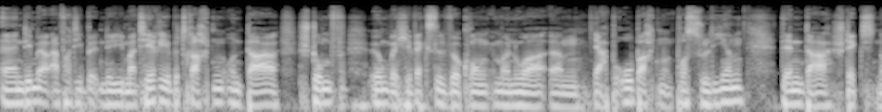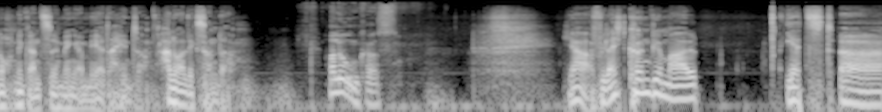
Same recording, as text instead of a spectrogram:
indem wir einfach die, die Materie betrachten und da stumpf irgendwelche Wechselwirkungen immer nur ähm, ja, beobachten und postulieren, denn da steckt noch eine ganze Menge mehr dahinter. Hallo Alexander. Hallo Unkas. Ja, vielleicht können wir mal jetzt äh,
